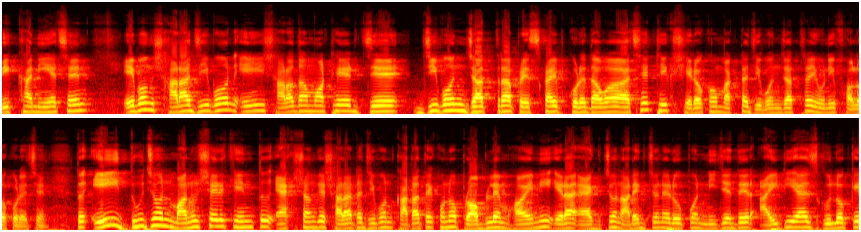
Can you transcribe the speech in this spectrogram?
দীক্ষা নিয়েছেন। এবং সারা জীবন এই সারদা মঠের যে জীবনযাত্রা প্রেসক্রাইব করে দেওয়া আছে, ঠিক সেরকম একটা জীবনযাত্রাই উনি ফলো করেছেন। তো এই দুজন মানুষের কিন্তু একসঙ্গে সারাটা জীবন কাটাতে কোনো প্রবলেম হয়নি। এরা একজন আরেকজনের উপর নিজেদের আইডিয়াসগুলোকে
